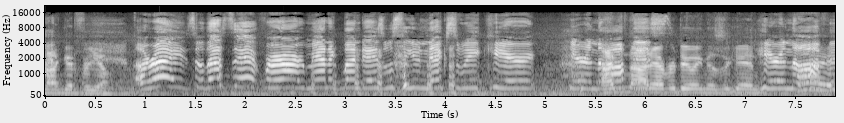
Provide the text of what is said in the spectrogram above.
not good for you. All right, so that's it for our Manic Mondays. We'll see you next week here, here in the office. I'm not ever doing this again. Here in the Bye. office.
